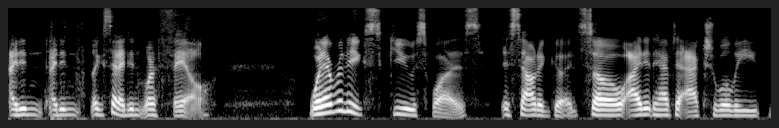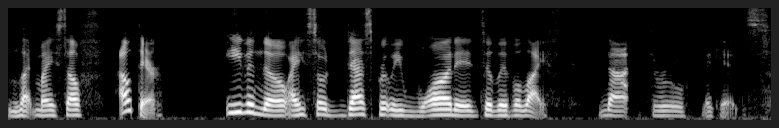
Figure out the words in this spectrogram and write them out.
I didn't, I didn't, like I said, I didn't want to fail. Whatever the excuse was, it sounded good. So I didn't have to actually let myself out there, even though I so desperately wanted to live a life, not through the kids.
